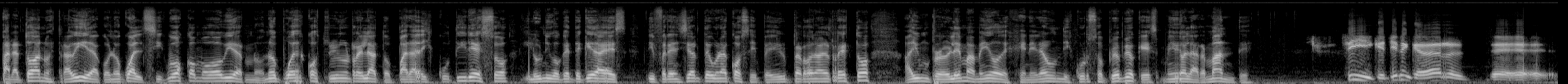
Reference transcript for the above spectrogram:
para toda nuestra vida, con lo cual si vos como gobierno no puedes construir un relato para discutir eso y lo único que te queda es diferenciarte de una cosa y pedir perdón al resto, hay un problema medio de generar un discurso propio que es medio alarmante. Sí, que tiene que ver, eh,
